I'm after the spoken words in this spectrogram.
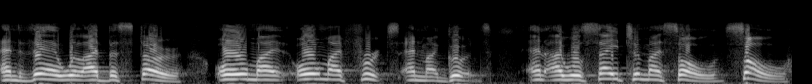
and there will I bestow all my all my fruits and my goods. And I will say to my soul, Soul,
